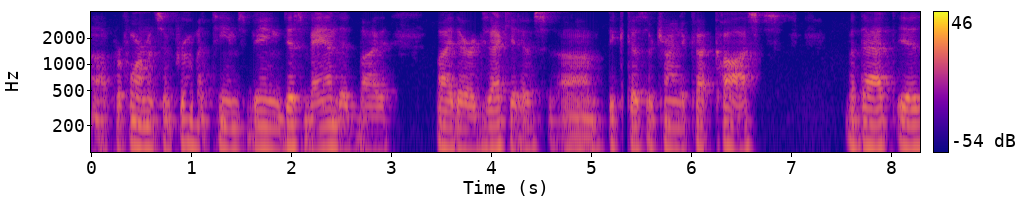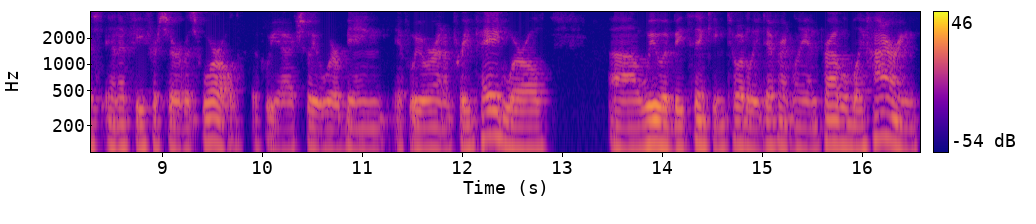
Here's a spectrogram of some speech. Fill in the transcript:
uh, performance improvement teams being disbanded by by their executives um, because they're trying to cut costs. But that is in a fee for service world. If we actually were being, if we were in a prepaid world, uh, we would be thinking totally differently and probably hiring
